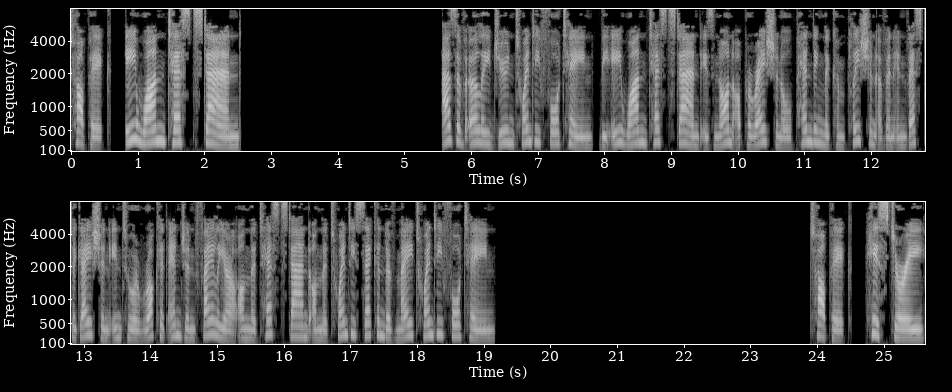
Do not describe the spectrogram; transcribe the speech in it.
E1 test stand as of early June 2014, the E-1 test stand is non-operational pending the completion of an investigation into a rocket engine failure on the test stand on the 22nd of May 2014. Topic: History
